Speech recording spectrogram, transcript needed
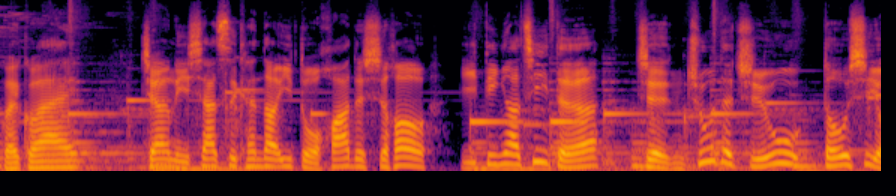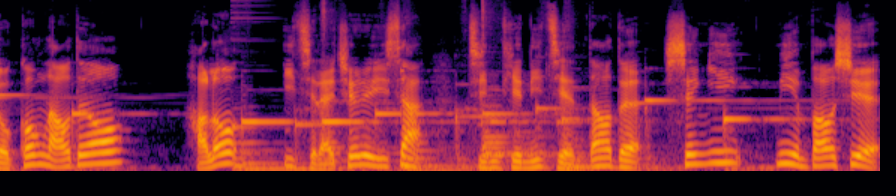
乖乖，这样你下次看到一朵花的时候，一定要记得，整株的植物都是有功劳的哦。好喽，一起来确认一下，今天你捡到的声音面包屑。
